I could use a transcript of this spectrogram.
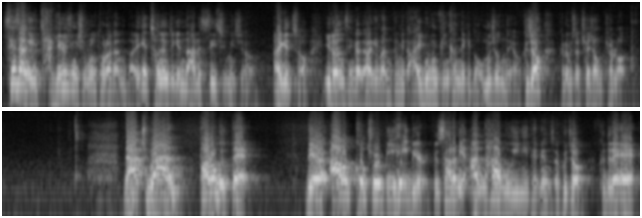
세상이 자기를 중심으로 돌아간다. 이게 전형적인 나르시즘이죠. 알겠죠? 이런 생각을 하게 만듭니다. 아, 이 부분 빈칸 내기 너무 좋네요. 그죠? 그러면서 최종 결론. That's when 바로 그때 their out of control behavior 그 사람이 안하무인이 되면서 그죠? 그들의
